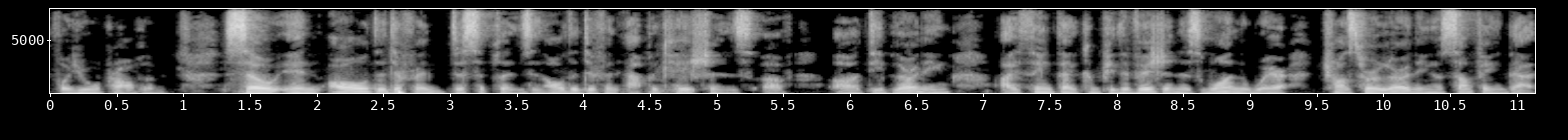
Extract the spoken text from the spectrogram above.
for your problem. So in all the different disciplines, in all the different applications of uh, deep learning, I think that computer vision is one where transfer learning is something that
